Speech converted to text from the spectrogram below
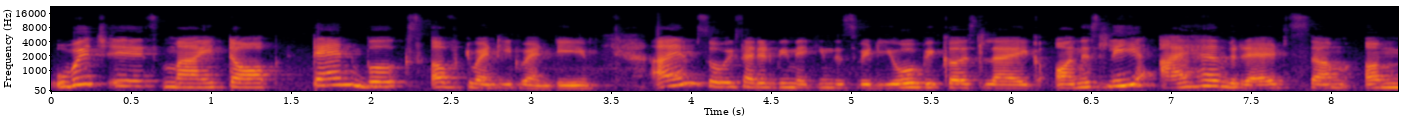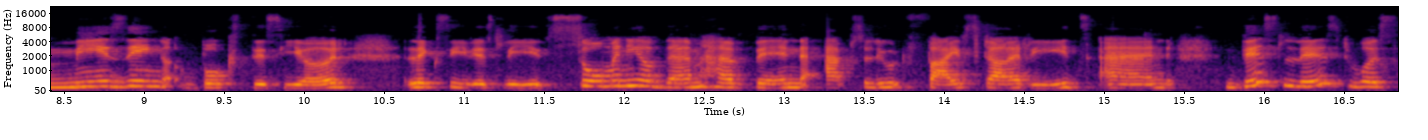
which is my top 10 books of 2020. I am so excited to be making this video because like honestly I have read some amazing books this year like seriously so many of them have been absolute five star reads and this list was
